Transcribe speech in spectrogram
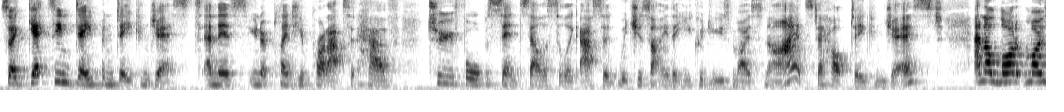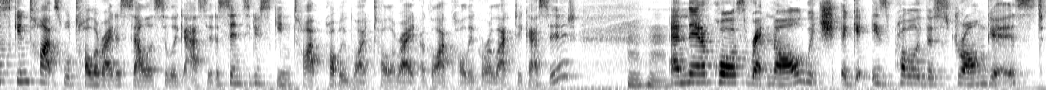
So it gets in deep and decongests. And there's, you know, plenty of products that have 2 4% salicylic acid, which is something that you could use most nights to help decongest. And a lot, of most skin types will tolerate a salicylic acid. A sensitive skin type probably won't tolerate a glycolic or a lactic acid. Mm-hmm. And then, of course, retinol, which is probably the strongest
